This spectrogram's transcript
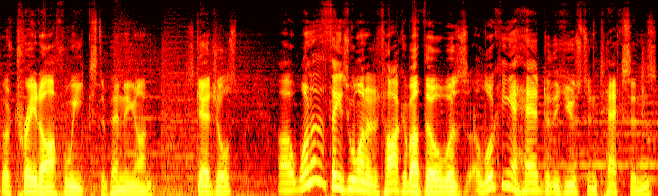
sort of trade off weeks depending on schedules. Uh, one of the things we wanted to talk about, though, was looking ahead to the Houston Texans.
